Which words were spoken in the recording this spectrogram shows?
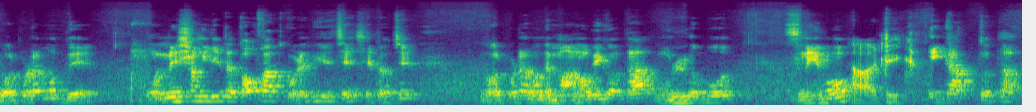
গল্পটার মধ্যে অন্যের সঙ্গে যেটা তফাৎ করে দিয়েছে সেটা হচ্ছে গল্পটার মধ্যে মানবিকতা মূল্যবোধ স্নেহ হ্যাঁ ঠিক। একাত্মতা।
